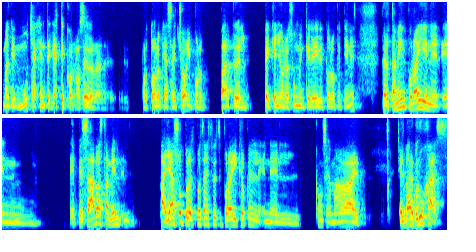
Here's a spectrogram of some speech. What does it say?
más bien mucha gente ya te conoce por todo lo que has hecho y por parte del pequeño resumen que de de todo lo que tienes, pero también por ahí en el, en, empezabas también payaso, pero después también estuviste por ahí, creo que en el, ¿cómo se llamaba? El, bar Brujas,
